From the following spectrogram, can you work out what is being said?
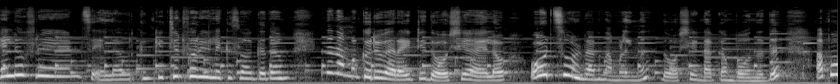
ഹലോ ഫ്രണ്ട്സ് എല്ലാവർക്കും കിച്ചൺ ഫോറിയിലേക്ക് സ്വാഗതം. ഇന്ന് നമുക്കൊരു വെറൈറ്റി ദോശയായാലോ ഓട്സ് കൊണ്ടാണ് നമ്മൾ ഇന്ന് ദോശ ഉണ്ടാക്കാൻ പോകുന്നത്. അപ്പോൾ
